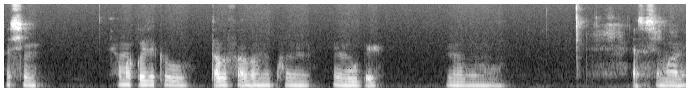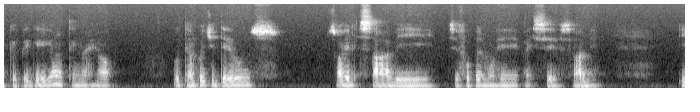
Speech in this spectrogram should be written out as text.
assim, é uma coisa que eu tava falando com um Uber no essa semana que eu peguei ontem na real. O tempo de Deus só ele sabe se for para morrer vai ser, sabe? E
